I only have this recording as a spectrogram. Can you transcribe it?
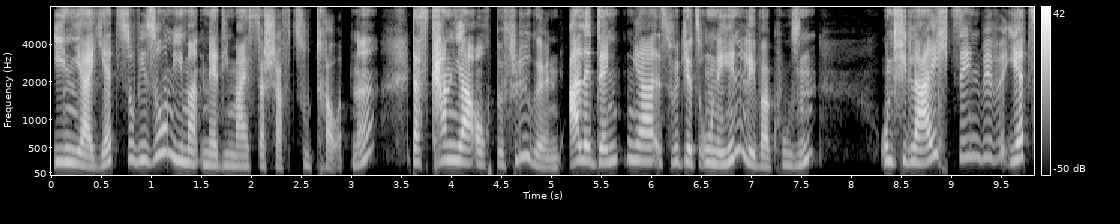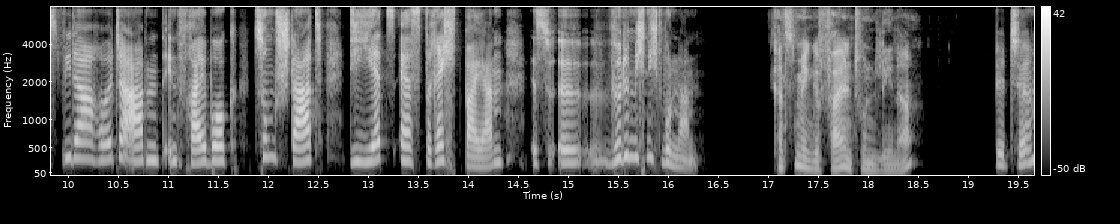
ihnen ja jetzt sowieso niemand mehr die Meisterschaft zutraut. Ne? Das kann ja auch beflügeln. Alle denken ja, es wird jetzt ohnehin Leverkusen. Und vielleicht sehen wir jetzt wieder heute Abend in Freiburg zum Start die jetzt erst recht Bayern. Es äh, würde mich nicht wundern. Kannst du mir einen Gefallen tun, Lena? Bitte.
